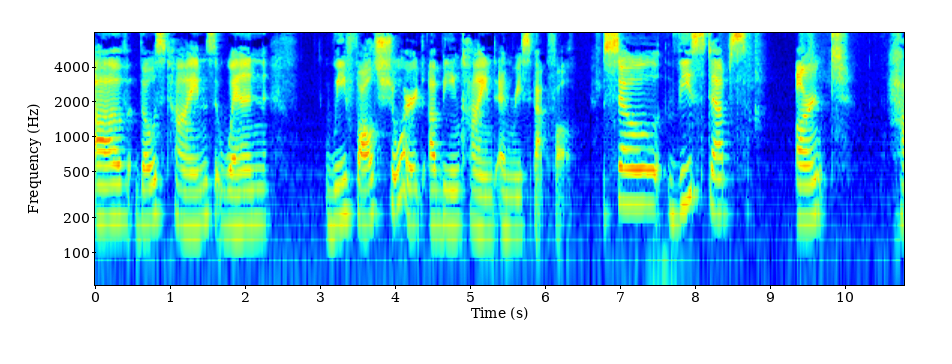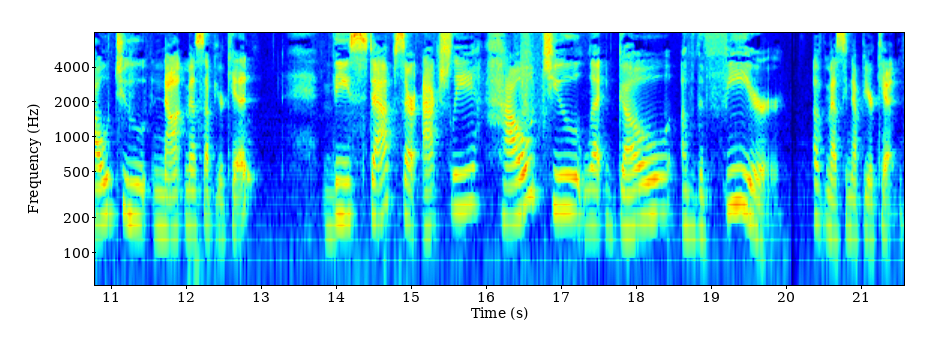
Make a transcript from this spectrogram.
of those times when we fall short of being kind and respectful. So these steps aren't how to not mess up your kid. These steps are actually how to let go of the fear of messing up your kid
